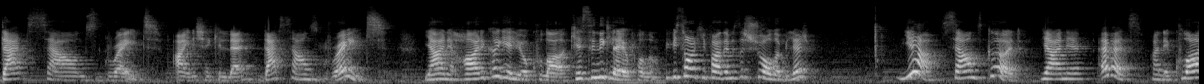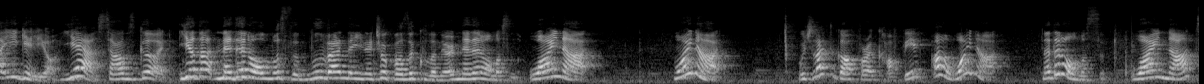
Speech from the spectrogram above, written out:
That sounds great. Aynı şekilde. That sounds great. Yani harika geliyor kulağa. Kesinlikle yapalım. Bir sonraki ifademiz de şu olabilir. Yeah, sounds good. Yani evet, hani kulağa iyi geliyor. Yeah, sounds good. Ya da neden olmasın? Bunu ben de yine çok fazla kullanıyorum. Neden olmasın? Why not? Why not? Would you like to go for a coffee? Oh, why not? Neden olmasın? Why not?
